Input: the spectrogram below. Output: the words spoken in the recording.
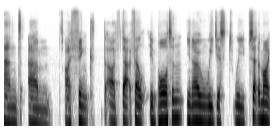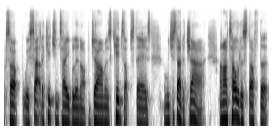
And um, I think that, that felt important. You know, we just we set the mics up. We sat at the kitchen table in our pajamas, kids upstairs, and we just had a chat. And I told her stuff that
